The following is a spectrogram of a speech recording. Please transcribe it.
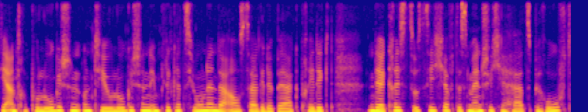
Die anthropologischen und theologischen Implikationen der Aussage der Bergpredigt in der Christus sich auf das menschliche Herz beruft,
